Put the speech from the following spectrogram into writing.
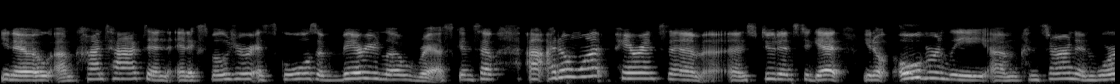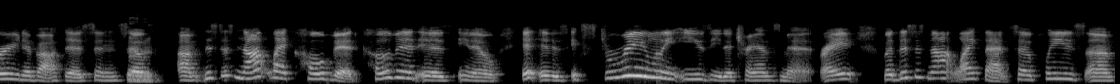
you know um, contact and, and exposure at schools are very low risk. And so uh, I don't want parents um, and students to get you know overly um, concerned and worried about this. And so Right. Um, this is not like COVID. COVID is, you know, it is extremely easy to transmit, right? But this is not like that. So please, um,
